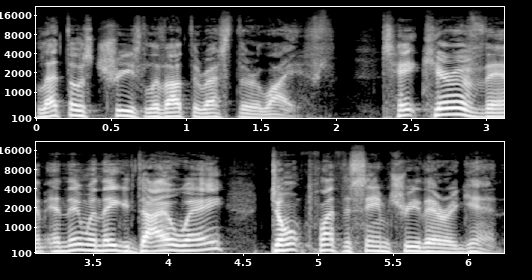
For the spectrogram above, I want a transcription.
Let those trees live out the rest of their life. Take care of them. And then when they die away, don't plant the same tree there again.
